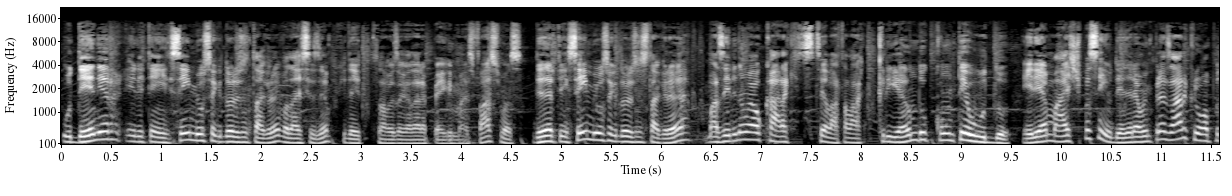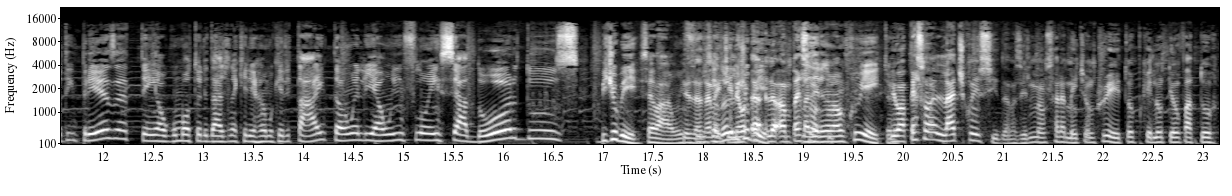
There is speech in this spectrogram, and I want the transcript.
o Denner, ele tem 100 mil seguidores no Instagram, vou dar esse exemplo, que daí talvez a galera pegue mais fácil, mas. Denner tem 100 mil seguidores no Instagram, mas ele não é o cara que, sei lá, tá lá criando conteúdo. Ele é mais, tipo assim, o Denner é um empresário, criou uma puta empresa, tem alguma autoridade naquele ramo que ele tá, então ele é um influenciador dos B2B, sei lá, um influenciador Exatamente, ele é um- B2B. é uma mas pessoa- ele não é um creator. Ele é uma personalidade conhecida, mas ele não necessariamente é um creator, porque ele não tem um fator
